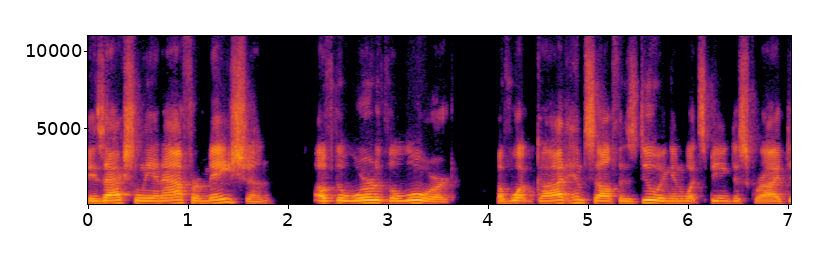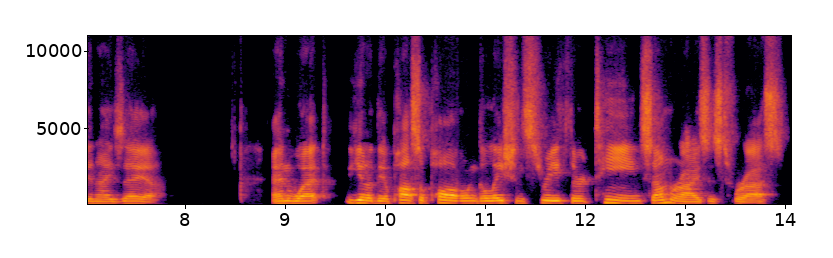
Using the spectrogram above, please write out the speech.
is actually an affirmation of the word of the Lord of what God himself is doing and what's being described in Isaiah. And what, you know, the apostle Paul in Galatians 3:13 summarizes for us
